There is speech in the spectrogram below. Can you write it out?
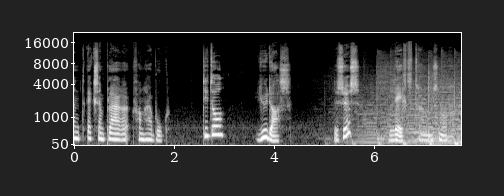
80.000 exemplaren van haar boek. Titel Judas. De zus leeft trouwens nog.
